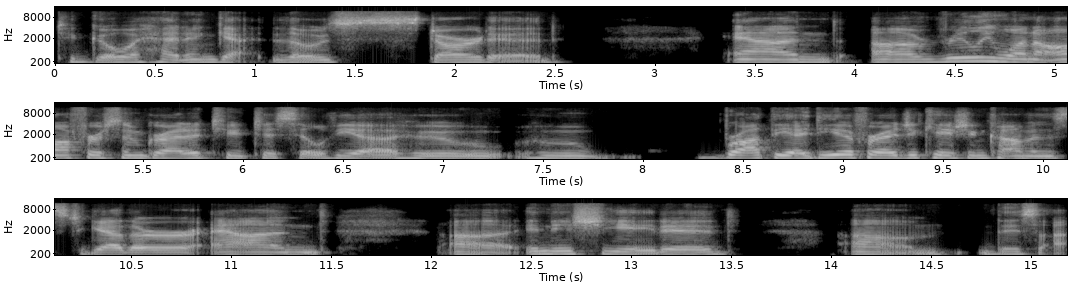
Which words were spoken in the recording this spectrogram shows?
to go ahead and get those started. And uh, really want to offer some gratitude to Sylvia, who, who brought the idea for Education Commons together and uh, initiated um, this uh,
